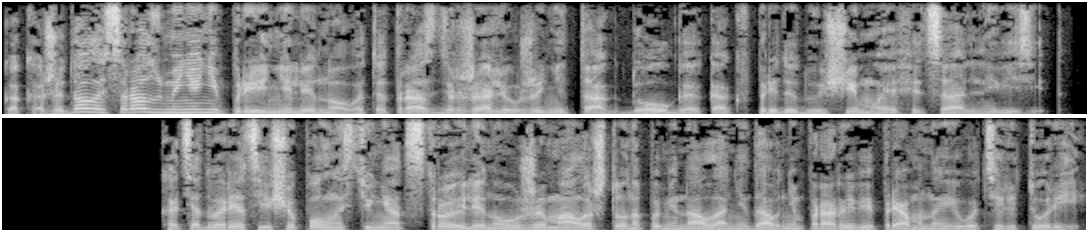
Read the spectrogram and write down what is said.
Как ожидалось, сразу меня не приняли, но в этот раз держали уже не так долго, как в предыдущий мой официальный визит. Хотя дворец еще полностью не отстроили, но уже мало что напоминало о недавнем прорыве прямо на его территории.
